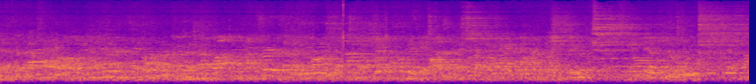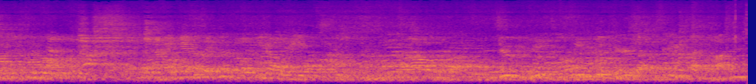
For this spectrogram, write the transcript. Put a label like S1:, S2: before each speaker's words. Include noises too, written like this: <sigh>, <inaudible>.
S1: Yeah. <laughs>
